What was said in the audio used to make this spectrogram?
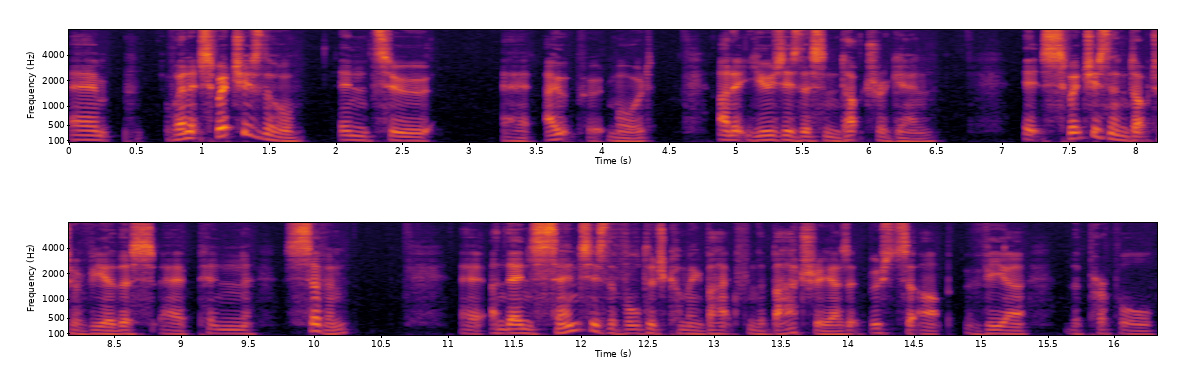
Um, when it switches though into uh, output mode and it uses this inductor again, it switches the inductor via this uh, pin 7 uh, and then senses the voltage coming back from the battery as it boosts it up via the purple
